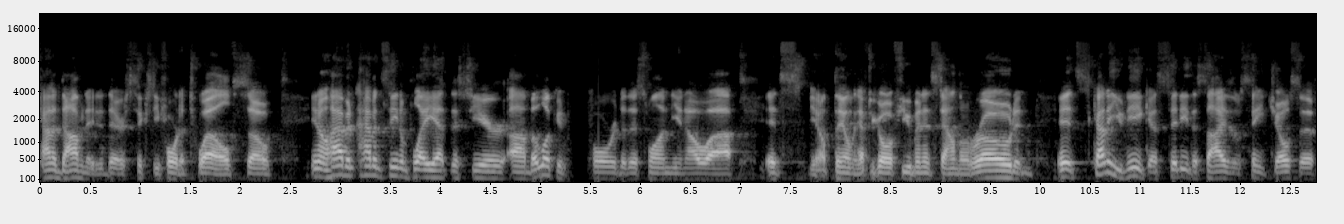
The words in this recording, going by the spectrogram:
kind of dominated there, 64 to 12. So, you know, haven't haven't seen them play yet this year, um, but looking forward to this one. You know, uh, it's you know they only have to go a few minutes down the road, and it's kind of unique. A city the size of St. Joseph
